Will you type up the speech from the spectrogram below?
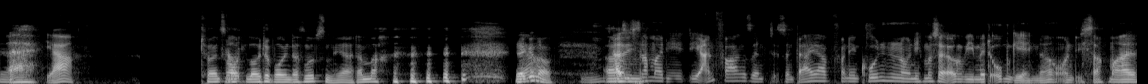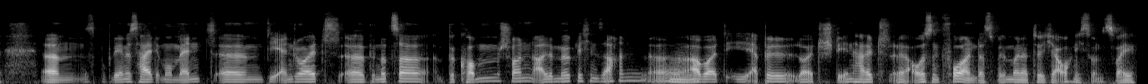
Ja. Äh, ja. Turns ja. out, Leute wollen das nutzen. Ja, dann mach. ja, ja, genau. Mhm. Also ich ähm, sag mal, die, die Anfragen sind, sind da ja von den Kunden und ich muss ja irgendwie mit umgehen. Ne? Und ich sag mal, ähm, das Problem ist halt im Moment, ähm, die Android-Benutzer bekommen schon alle möglichen Sachen, äh, mhm. aber die Apple-Leute stehen halt äh, außen vor und das will man natürlich ja auch nicht so eine zwei,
